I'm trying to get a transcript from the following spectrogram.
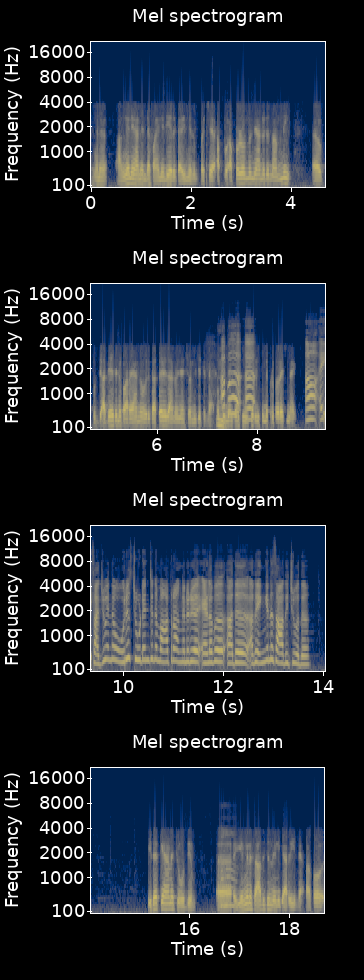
അങ്ങനെ അങ്ങനെയാണ് എന്റെ ഫൈനൽ ഇയർ കഴിഞ്ഞതും. പക്ഷെ അപ്പോഴൊന്നും ഞാനൊരു നന്ദി അദ്ദേഹത്തിന് പറയാനോ ഒരു കത്തെഴുതാനോ ഞാൻ ശ്രമിച്ചിട്ടില്ല. സർവീസിന്റെ പ്രിപ്പറേഷൻ ആയി. സജു എന്ന ഒരു സ്റ്റുഡന്റിന് മാത്രം അങ്ങനെ ഒരു ഇളവ് അത് അത് എങ്ങനെ സാധിച്ചു അത്? ഇതൊക്കെയാണ് ചോദ്യം. എങ്ങനെ സാധിച്ചെന്ന് എനിക്ക് അറിയില്ല അപ്പോ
